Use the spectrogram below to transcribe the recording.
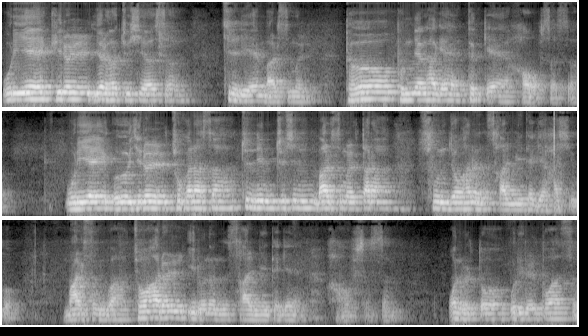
우리의 귀를 열어 주시어서 진리의 말씀을 더 분명하게 듣게 하옵소서. 우리의 의지를 주관하사 주님 주신 말씀을 따라 순종하는 삶이 되게 하시고 말씀과 조화를 이루는 삶이 되게 하옵소서. 오늘 또 우리를 도와서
